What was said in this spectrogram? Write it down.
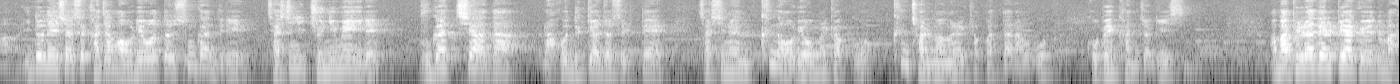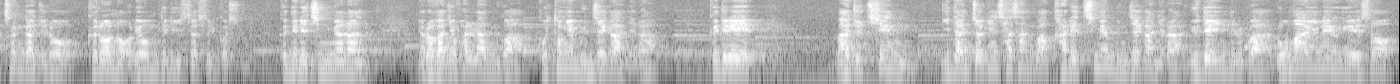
아, 인도네시아에서 가장 어려웠던 순간들이 자신이 주님의 일에 무가치하다라고 느껴졌을 때 자신은 큰 어려움을 겪고 큰 절망을 겪었다라고 고백한 적이 있습니다. 아마 빌라델피아 교회도 마찬가지로 그런 어려움들이 있었을 것입니다. 그들이 직면한 여러 가지 환란과 고통의 문제가 아니라 그들이 마주친 이단적인 사상과 가르침의 문제가 아니라 유대인들과 로마인에 의해서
